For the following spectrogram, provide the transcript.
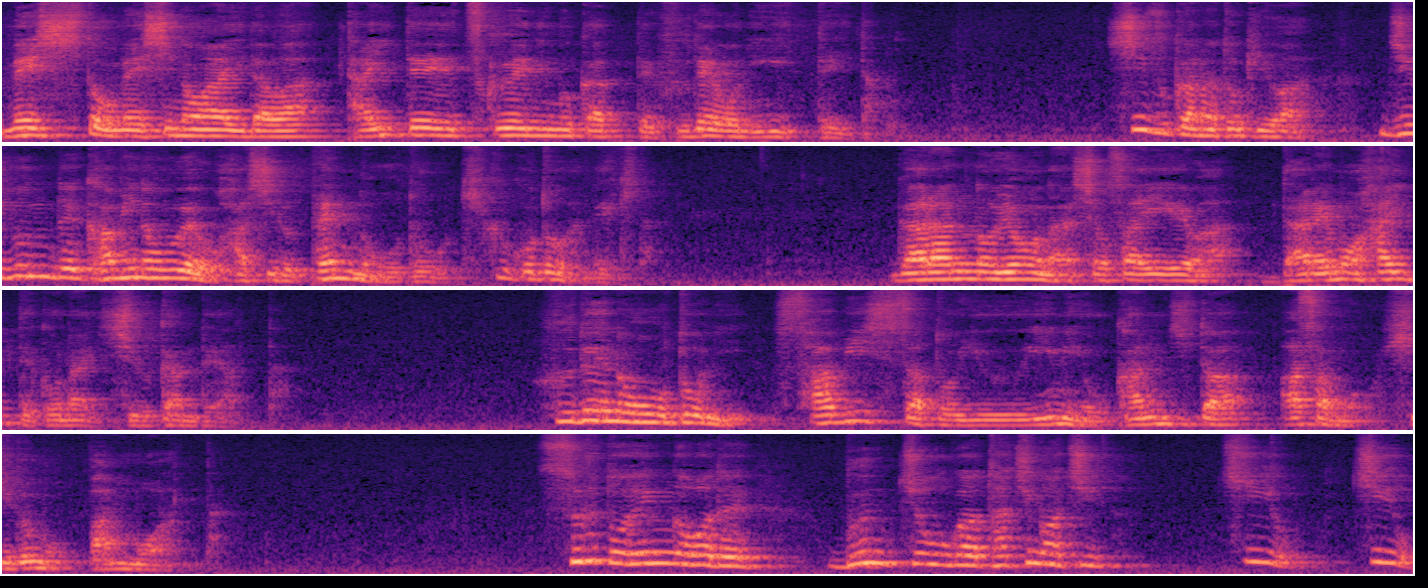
飯と飯の間は大抵机に向かって筆を握っていた。静かな時は自分で紙の上を走るペンの音を聞くことができた。伽藍のような書斎へは誰も入ってこない習慣であった。筆の音に寂しさという意味を感じた朝も昼も晩もあった。すると縁側で文鳥がたちまち「千代千代」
